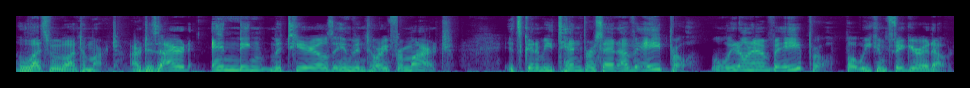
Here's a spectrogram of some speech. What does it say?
Let's move on to March. Our desired ending materials inventory for March. It's going to be 10% of April. Well, we don't have April, but we can figure it out.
